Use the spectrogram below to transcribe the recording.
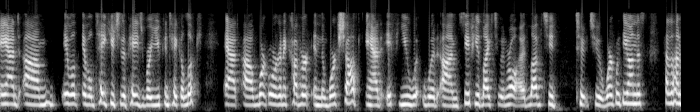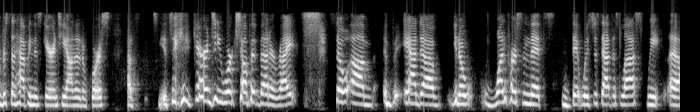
and um, it will it will take you to the page where you can take a look at uh, what we're going to cover in the workshop. And if you w- would um, see if you'd like to enroll, I'd love to to to work with you on this. Has 100% happiness guarantee on it, of course. That's it's a guarantee workshop it better, right? So, um, and uh, you know, one person that that was just at this last week, uh,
